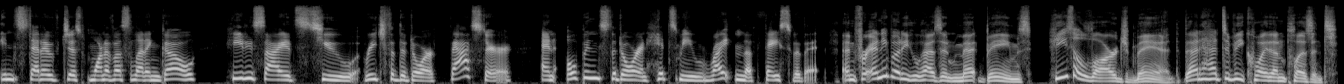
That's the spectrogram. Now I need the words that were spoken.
instead of just one of us letting go, he decides to reach for the door faster and opens the door and hits me right in the face with it. And for anybody who hasn't met Baymes, he's a large man. That had to be quite unpleasant.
